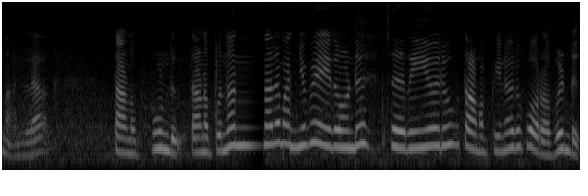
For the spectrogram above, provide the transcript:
നല്ല തണുപ്പുണ്ട്. തണുപ്പെന്ന് പറഞ്ഞാൽ മഞ്ഞ് പെയ്തുകൊണ്ട് ചെറിയൊരു തണുപ്പിനൊരു കുറവുണ്ട്.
